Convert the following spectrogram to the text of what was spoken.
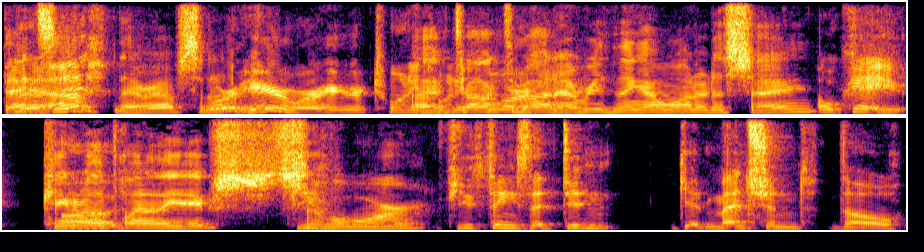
That's Yeah. it. That wraps it We're up. here. We're here. Twenty. I've talked about everything I wanted to say. Okay. Kingdom uh, of the Planet of the Apes, Civil War. A few things that didn't get mentioned though.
